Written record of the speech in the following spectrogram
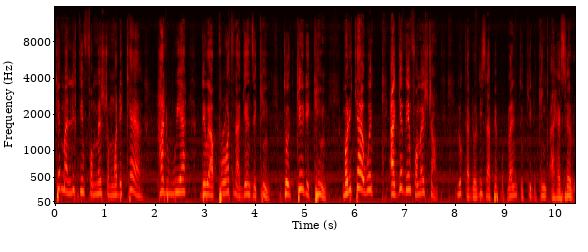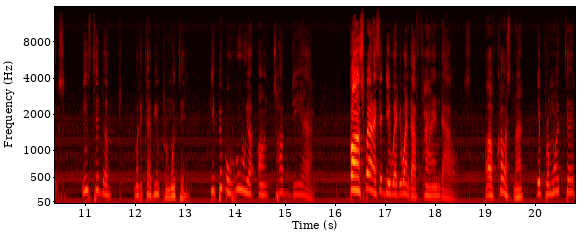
came and leaked information. Mordecai had where they were plotting against the king to kill the king. Mordecai went and gave the information. Look at those. These are people planning to kill the king Ahasuerus. Instead of Mordecai being promoted, the people who were on top there conspired and said they were the one that find out. Of course, now they promoted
